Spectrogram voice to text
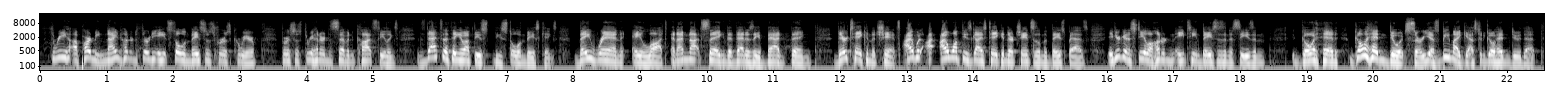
Three, uh, pardon me, 938 stolen bases for his career versus 307 caught stealings. That's the thing about these these stolen base kings. They ran a lot, and I'm not saying that that is a bad thing. They're taking the chance. I would, I, I want these guys taking their chances on the base paths. If you're going to steal 118 bases in a season, go ahead, go ahead and do it, sir. Yes, be my guest and go ahead and do that.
